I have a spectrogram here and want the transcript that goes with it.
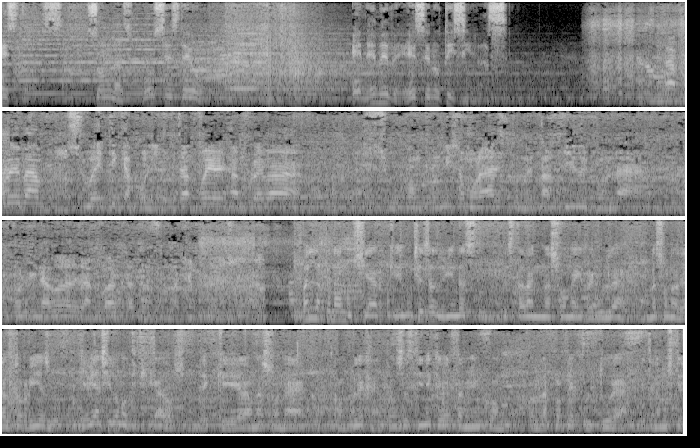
Estas son las voces de hoy en MBS Noticias. Aprueba su ética política, aprueba su compromiso moral con el partido y con la coordinadora de la cuarta transformación Vale la pena anunciar que muchas de esas viviendas estaban en una zona irregular, una zona de alto riesgo, y habían sido notificados de que era una zona compleja. Entonces tiene que ver también con, con la propia cultura que tenemos que,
